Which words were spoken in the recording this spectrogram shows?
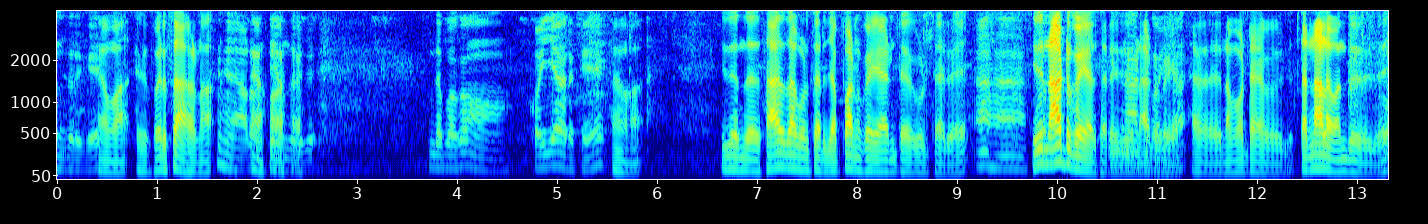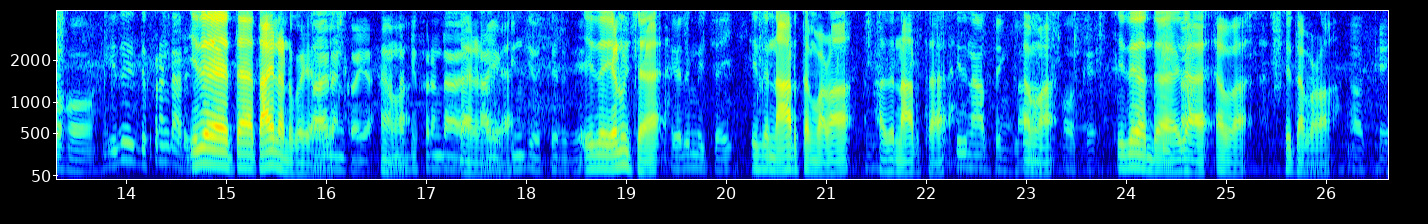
வந்திருக்கு. ஆமாம் இது பெருசாகணும். இந்த பக்கம் கொய்யா இருக்கு. ஆமாம் இது இந்த சார் தான் கொடுத்தாரு ஜப்பான் கொய்யான்ட்டு கொடுத்தாரு. இது நாட்டு கொய்யா சார் இது நாட்டு கொய்யா. நம்மகிட்ட தன்னால் வந்தது இது. இது டிஃப்ரெண்டா இருக்கு. இது த தாய்லாந்து கொய்யா. தாய்லாந்து கொய்யா. பிஞ்சு வச்சிருக்கு. இது எலுமிச்சை. எலுமிச்சை. இது நார்த்தம்பழம் அது நார்த்தை. இது நார்த்தீங்களா? ஆமா. ஓகே. இது அந்த இது ஆமாம் சீத்தாப்பழம். ஓகே.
